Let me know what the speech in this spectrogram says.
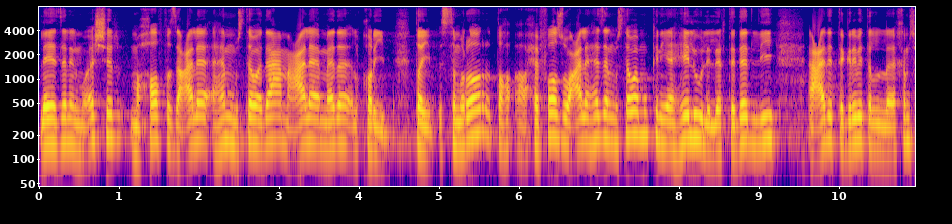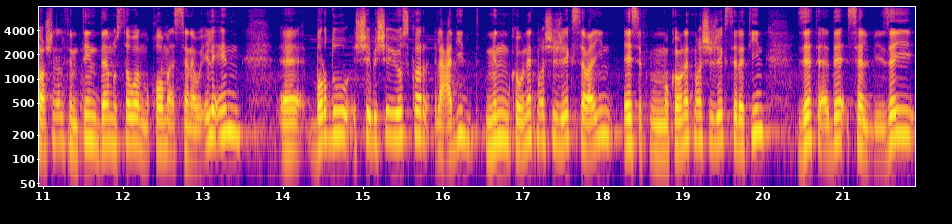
لا يزال المؤشر محافظ على أهم مستوى دعم على مدى القريب. طيب استمرار حفاظه على هذا المستوى ممكن يأهله للارتداد لإعادة تجربة ال 25200 ده مستوى المقاومة السنوي إلى أن آه، برضو الشيء بالشيء يذكر العديد من مكونات مؤشر EGX 70 آسف من مكونات مؤشر EGX 30 ذات أداء سلبي زي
